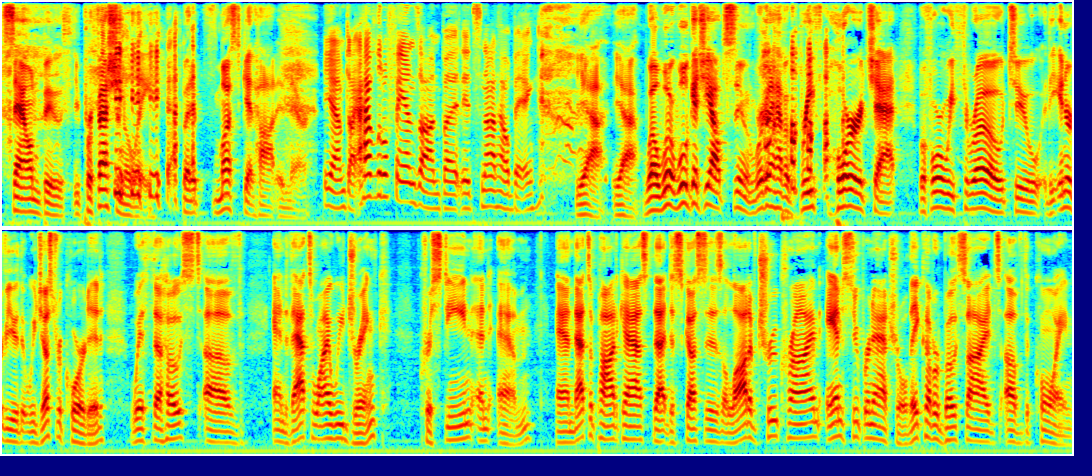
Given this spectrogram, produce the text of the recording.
sound booth professionally, but it must get hot in there. yeah, I'm dying. I have little fans on, but it's not helping. Yeah, yeah. Well, we'll, we'll get you out soon. We're going to have a brief horror chat before we throw to the interview that we just recorded with the host of And That's Why We Drink, Christine and Em. And that's a podcast that discusses a lot of true crime and supernatural. They cover both sides of the coin.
